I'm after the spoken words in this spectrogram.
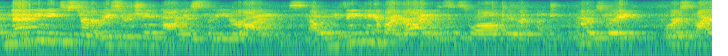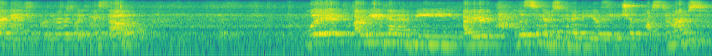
And then you need to start researching, obviously, your audience. Now, when you're thinking about your audience, as well, they're entrepreneurs, right? Or aspiring entrepreneurs like myself. What are you going to be, are your listeners going to be your future customers?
